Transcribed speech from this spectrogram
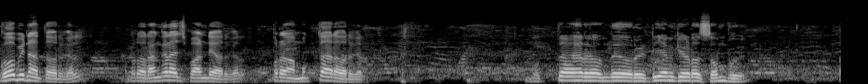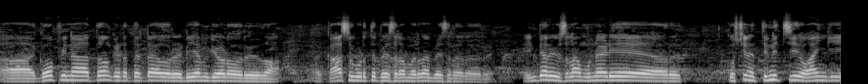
கோபிநாத் அவர்கள் அப்புறம் ரங்கராஜ் பாண்டே அவர்கள் அப்புறம் முக்தார் அவர்கள். முக்தார் வந்து ஒரு டிஎம்கேயோட சொம்பு. கோபிநாத்தும் கிட்டத்தட்ட ஒரு டிஎம்கேயோட ஒரு இதுதான். காசு கொடுத்து பேசுகிற மாதிரி தான் பேசுகிறாரு அவர். இன்டர்வியூஸ்லாம் முன்னாடியே ஒரு கொஸ்டினை திணிச்சு வாங்கி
